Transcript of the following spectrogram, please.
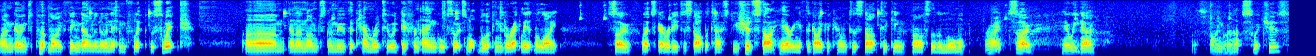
I'm going to put my thing down in a minute and flip the switch. Um, and then I'm just going to move the camera to a different angle so it's not looking directly at the light. So let's get ready to start the test. You should start hearing if the Geiger counters start ticking faster than normal. Right, so here we go. Let's find where that switch is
